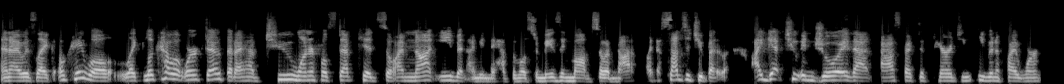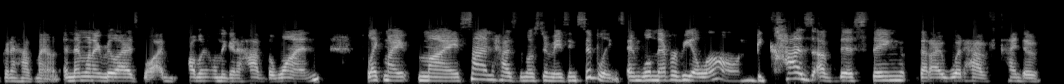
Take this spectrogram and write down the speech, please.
And I was like, okay, well, like, look how it worked out that I have two wonderful stepkids. So I'm not even, I mean, they have the most amazing mom. So I'm not like a substitute, but I get to enjoy that aspect of parenting, even if I weren't going to have my own. And then when I realized, well, I'm probably only going to have the one, like my, my son has the most amazing siblings and will never be alone because of this thing that I would have kind of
